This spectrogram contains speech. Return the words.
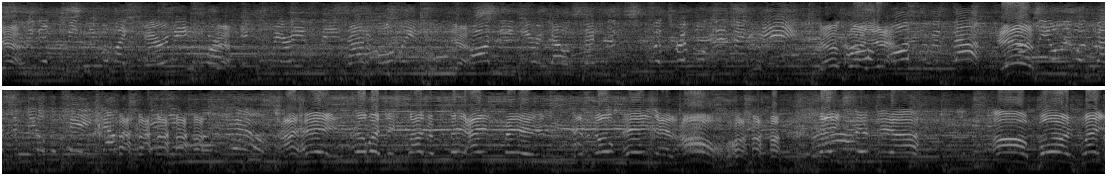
Yeah. We get to meet people like Jeremy who are Yeah. experiencing not only Yeah. hockey here in Dallas, Texas, but triple digit heat. That's How right, yeah. awesome is that? We're Yes. not the only ones who have to feel the pain. Now the will too. I hate so much excitement for me. I Thanks, Cynthia. Oh boy, wait.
